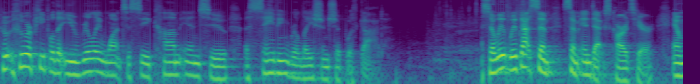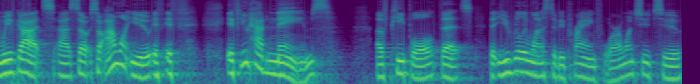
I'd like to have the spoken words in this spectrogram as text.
Who, who are people that you really want to see come into a saving relationship with God? So we, we've got some, some index cards here. And we've got, uh, so, so I want you, if, if, if you have names of people that, that you really want us to be praying for, I want you to,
